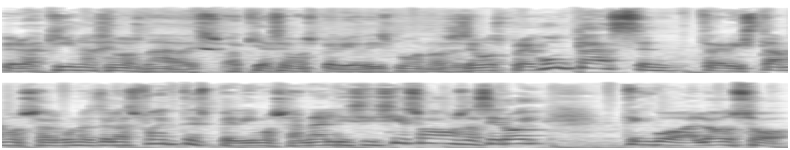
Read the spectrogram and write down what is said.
Pero aquí no hacemos nada de eso. Aquí hacemos periodismo, nos hacemos preguntas, entrevistamos algunas de las fuentes, pedimos análisis y eso vamos a hacer hoy. Tengo a Alonso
